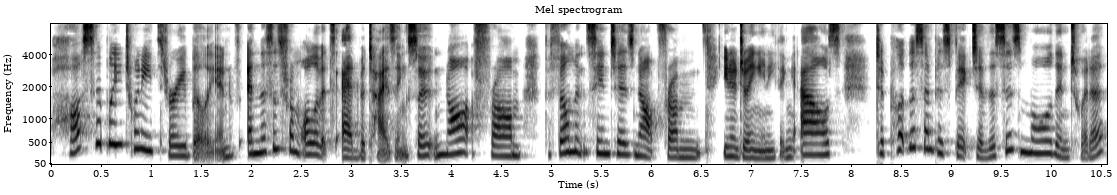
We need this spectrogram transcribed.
possibly 23 billion and this is from all of its advertising. So not from fulfillment centers not from you know doing anything else. To put this in perspective this is more than twitter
